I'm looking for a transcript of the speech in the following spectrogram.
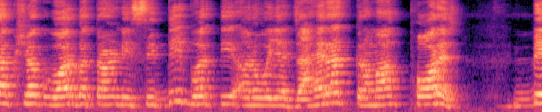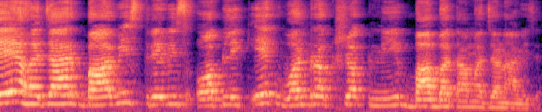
રક્ષક વર્ગ ત્રણની સિદ્ધિ ભરતી અન્વયે જાહેરાત ક્રમાંક ફોરેસ્ટ. બે હજાર બાવીસ ત્રેવીસ ઓબ્લિક એક વનરક્ષકની બાબત આમાં જણાવી છે.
